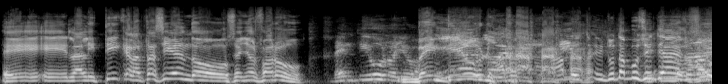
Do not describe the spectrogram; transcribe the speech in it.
Eh, eh, la listica la está haciendo, señor Farú. 21 yo. 21. Ah, pero- ¿Y tú te pusiste a eso, No, sí,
